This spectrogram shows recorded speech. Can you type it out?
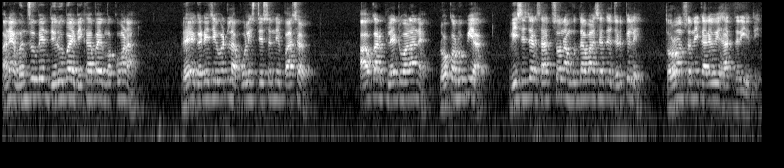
અને મંજુબેન ધીરુભાઈ ભીખાભાઈ મકવાણા રહે ગઢેજી વટલા પોલીસ સ્ટેશનની પાછળ. આવકાર ફ્લેટવાળાને રોકડ રૂપિયા વીસ હજાર સાતસોના મુદ્દામાલ સાથે ઝડપી લઈ ધોરણસરની કાર્યવાહી હાથ ધરી હતી.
